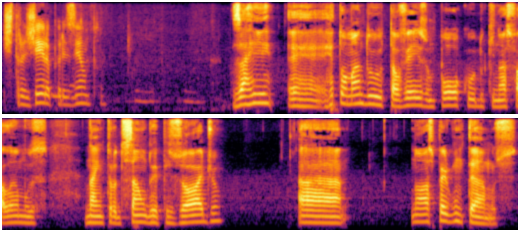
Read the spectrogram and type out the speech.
estrangeira, por exemplo? Zahri, é, retomando talvez um pouco do que nós falamos na introdução do episódio, a, nós perguntamos:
